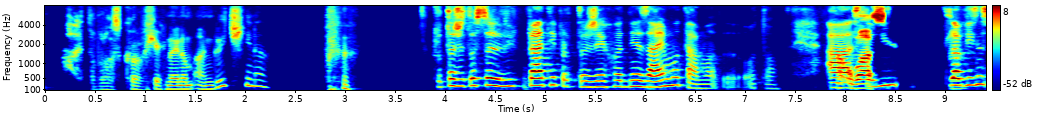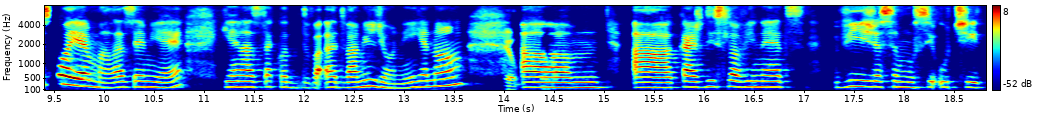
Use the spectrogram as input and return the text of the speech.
Ale to bylo skoro všechno jenom angličtina. protože to se vyplatí, protože je hodně zájmu tam o, o to. A, a u vás... Slovinsko je malá země, je nás jako dva, dva miliony jenom. Um, a každý slovinec ví, že se musí učit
